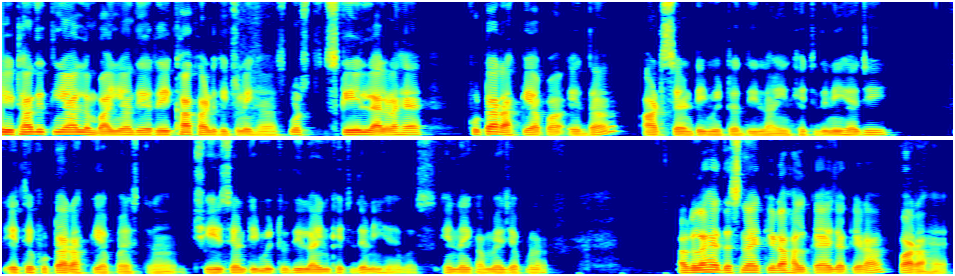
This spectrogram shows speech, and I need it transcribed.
ਹੇਠਾਂ ਦਿੱਤੀਆਂ ਲੰਬਾਈਆਂ ਦੇ ਰੇਖਾ ਖੰਡ ਖਿੱਚਣੇ ਹੈ। ਸਕੇਲ ਲੈ ਲੈਣਾ ਹੈ। ਫੁੱਟਾ ਰੱਖ ਕੇ ਆਪਾਂ ਇਦਾਂ 8 ਸੈਂਟੀਮੀਟਰ ਦੀ ਲਾਈਨ ਖਿੱਚ ਦੇਣੀ ਹੈ ਜੀ। ਇੱਥੇ ਫੁੱਟਾ ਰੱਖ ਕੇ ਆਪਾਂ ਇਸ ਤਰ੍ਹਾਂ 6 ਸੈਂਟੀਮੀਟਰ ਦੀ ਲਾਈਨ ਖਿੱਚ ਦੇਣੀ ਹੈ। ਬਸ ਇੰਨਾ ਹੀ ਕੰਮ ਹੈ ਜੀ ਆਪਣਾ। ਅਗਲਾ ਹੈ ਦੱਸਣਾ ਹੈ ਕਿਹੜਾ ਹਲਕਾ ਹੈ ਜਾਂ ਕਿਹੜਾ ਭਾਰਾ ਹੈ।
